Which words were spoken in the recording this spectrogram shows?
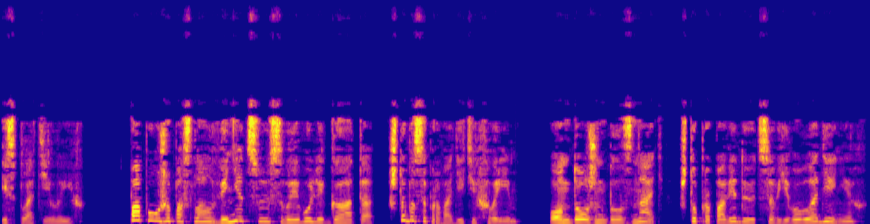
и сплотила их. Папа уже послал в Венецию своего легата, чтобы сопроводить их в Рим. Он должен был знать, что проповедуется в его владениях,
